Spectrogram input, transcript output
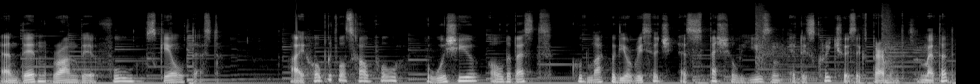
and then run the full-scale test. I hope it was helpful, wish you all the best, good luck with your research, especially using a discrete choice experiment a method.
